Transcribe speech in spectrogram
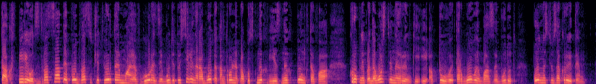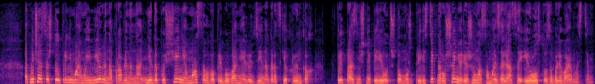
Так, в период с 20 по 24 мая в городе будет усилена работа контрольно-пропускных въездных пунктов, а крупные продовольственные рынки и оптовые торговые базы будут полностью закрыты. Отмечается, что принимаемые меры направлены на недопущение массового пребывания людей на городских рынках в предпраздничный период, что может привести к нарушению режима самоизоляции и росту заболеваемости.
